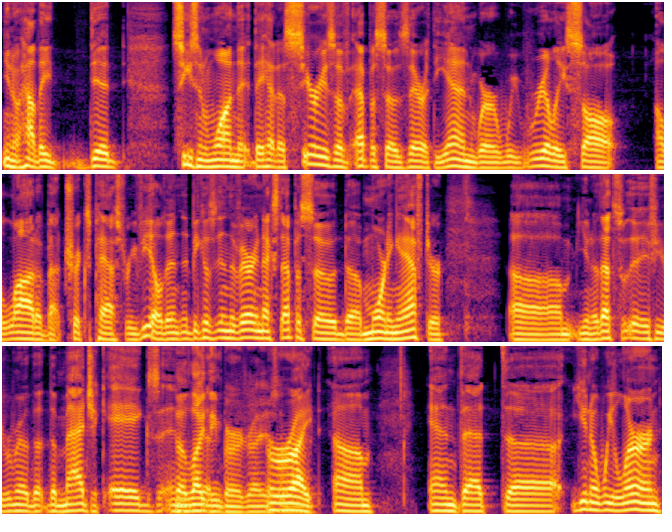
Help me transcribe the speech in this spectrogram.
you know how they did season one. They, they had a series of episodes there at the end where we really saw a lot about Trick's past revealed, and because in the very next episode, uh, Mourning After, um, you know that's if you remember the, the magic eggs and The lightning bird, right? right? Um, and that uh, you know we learn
